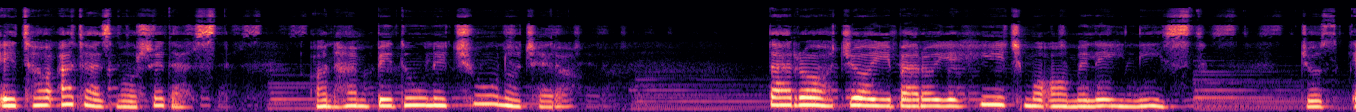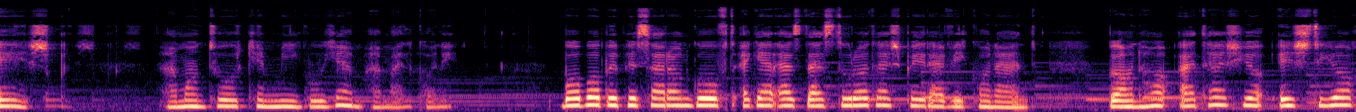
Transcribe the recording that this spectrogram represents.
اطاعت از مرشد است. آن هم بدون چون و چرا. در راه جایی برای هیچ معامله ای نیست جز عشق. همانطور که می‌گویم عمل کنید. بابا به پسران گفت اگر از دستوراتش پیروی کنند به آنها اتش یا اشتیاق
